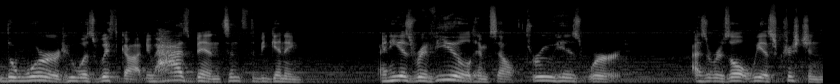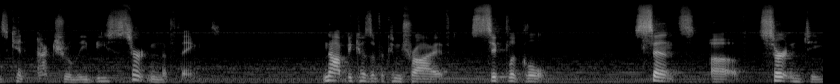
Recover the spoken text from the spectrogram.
the Word who was with God, who has been since the beginning. And He has revealed Himself through His Word. As a result, we as Christians can actually be certain of things, not because of a contrived, cyclical sense of certainty,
